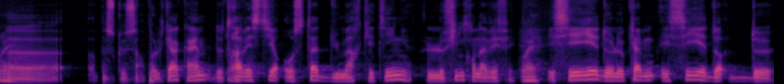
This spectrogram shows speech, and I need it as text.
euh, parce que c'est un peu le cas quand même, de travestir au stade du marketing le film qu'on avait fait. Ouais. Essayer de le cam- essayer de, de,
